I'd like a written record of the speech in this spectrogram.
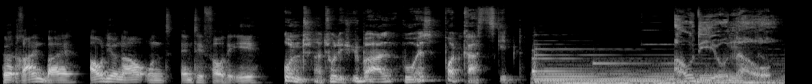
Hört rein bei AudioNow und ntv.de. Und natürlich überall, wo es Podcasts gibt. AudioNow.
